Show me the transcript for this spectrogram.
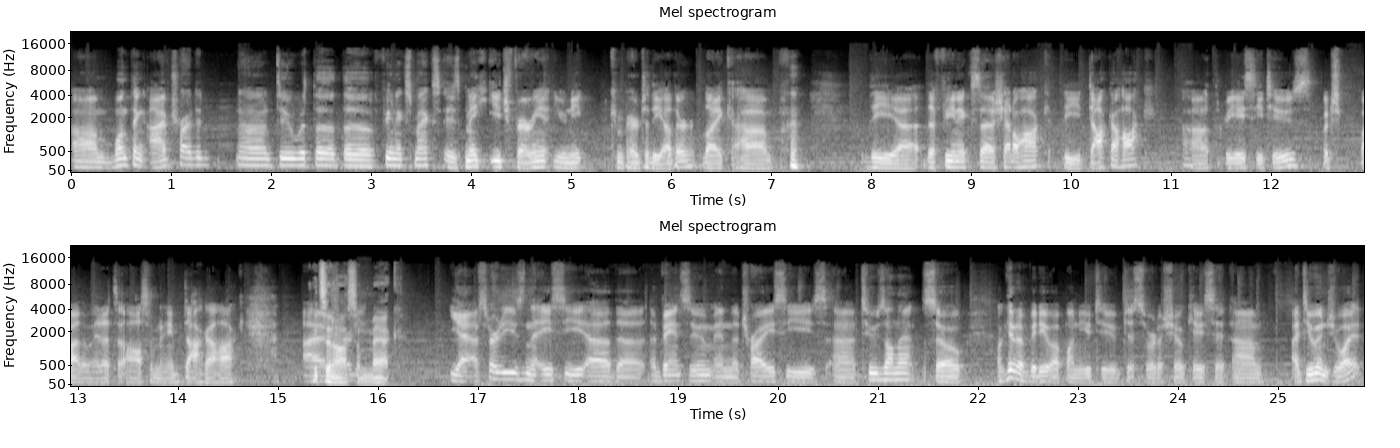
um, one thing I've tried to uh, do with the the Phoenix mechs is make each variant unique compared to the other. Like um, the uh, the Phoenix uh, Shadowhawk, the Daka Hawk, uh, three AC2s. Which, by the way, that's an awesome name, Daka Hawk. It's an awesome mech. Yeah, I've started using the AC, uh, the advanced zoom, and the Tri ACs uh, twos on that. So I'll get a video up on YouTube to sort of showcase it. Um, I do enjoy it.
